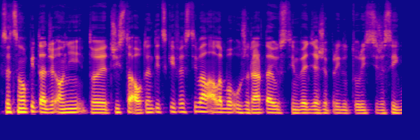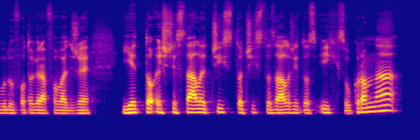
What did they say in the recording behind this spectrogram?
Sa chcem opýtať, že oni, to je čisto autentický festival, alebo už rátajú s tým, vedia, že prídu turisti, že si ich budú fotografovať, že je to ešte stále čisto, čisto záležitosť ich súkromná,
